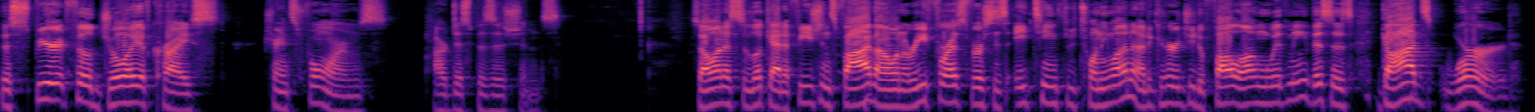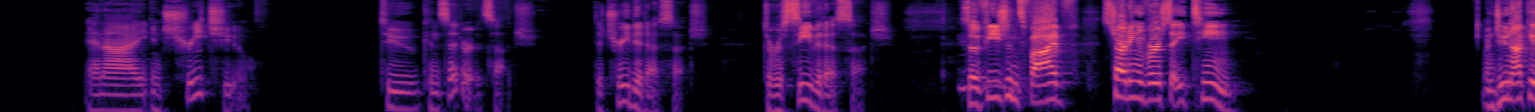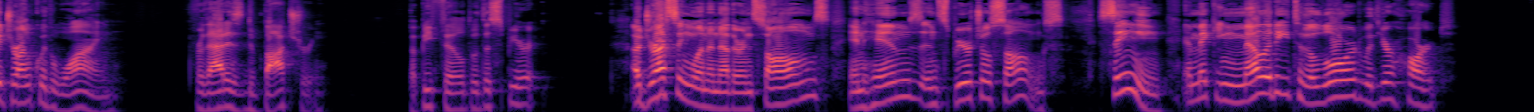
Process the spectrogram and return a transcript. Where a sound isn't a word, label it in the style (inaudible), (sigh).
The Spirit filled joy of Christ transforms our dispositions. So I want us to look at Ephesians 5. I want to read for us verses 18 through 21. I'd encourage you to follow along with me. This is God's Word. And I entreat you to consider it such, to treat it as such, to receive it as such. So Ephesians 5, starting in verse 18. And do not get drunk with wine, for that is debauchery but be filled with the Spirit, addressing one another in psalms and hymns and spiritual songs, singing and making melody to the Lord with your heart,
